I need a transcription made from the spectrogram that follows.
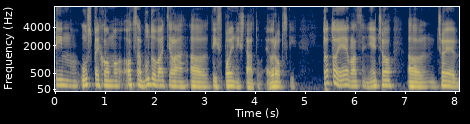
tým úspechom otca budovateľa tých Spojených štátov európskych. Toto je vlastne niečo, čo je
